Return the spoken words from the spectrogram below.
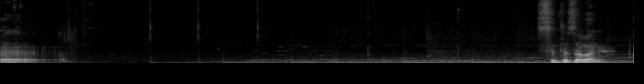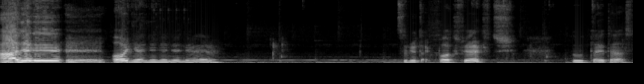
Eee. Syntezowanie. A, nie, nie, nie. Oj, nie, nie, nie, nie, nie. Zrobimy tak, potwierdź. Tutaj teraz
